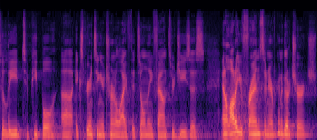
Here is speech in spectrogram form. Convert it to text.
to lead to people uh, experiencing eternal life that's only found through Jesus. And a lot of your friends, they're never going to go to church.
